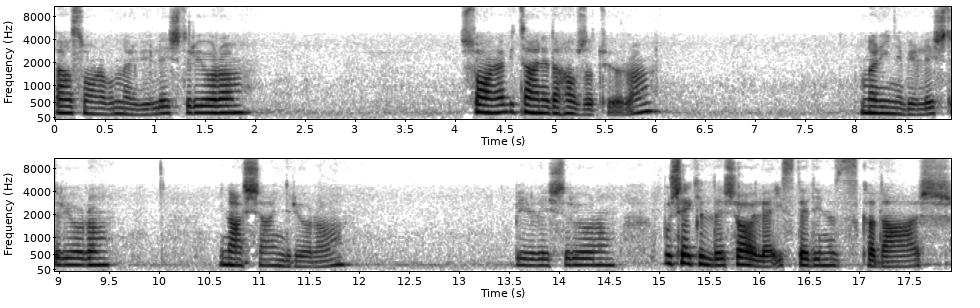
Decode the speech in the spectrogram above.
Daha sonra bunları birleştiriyorum. Sonra bir tane daha uzatıyorum. Bunları yine birleştiriyorum. Yine aşağı indiriyorum. Birleştiriyorum. Bu şekilde şöyle istediğiniz kadar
